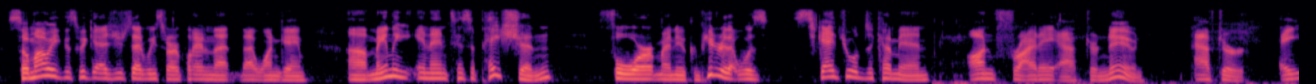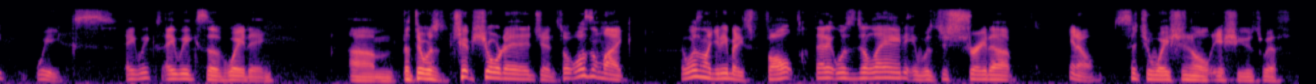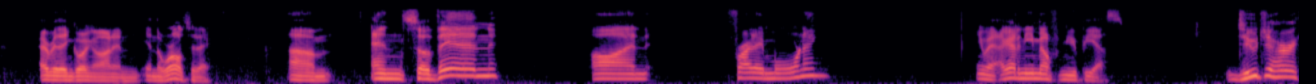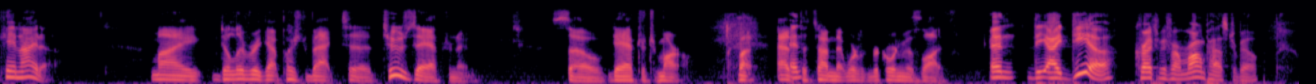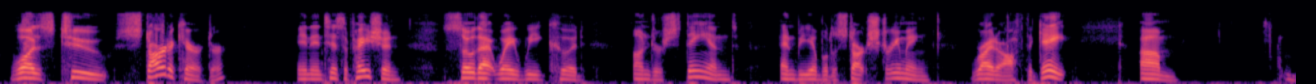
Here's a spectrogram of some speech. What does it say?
So my week this week, as you said, we started playing that that one game, uh, mainly in anticipation for my new computer that was scheduled to come in on Friday afternoon, after eight weeks, eight weeks, eight weeks of waiting. Um, but there was chip shortage, and so it wasn't like it wasn't like anybody's fault that it was delayed. It was just straight up, you know, situational issues with everything going on in in the world today. Um, and so then on Friday morning, anyway, I got an email from UPS. Due to Hurricane Ida, my delivery got pushed back to Tuesday afternoon. So day after tomorrow. But at And- the time that we're recording this live. and the idea correct me if I'm wrong Pastor Bill was to start a character in anticipation so that way we could understand and be able to start streaming right off the gate. Um,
